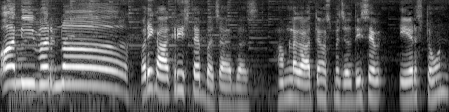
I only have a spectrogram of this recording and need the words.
पानी भरना। और एक आखिरी स्टेप बचा है बस। हम लगाते हैं उसमें जल्दी से एयर स्टोन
